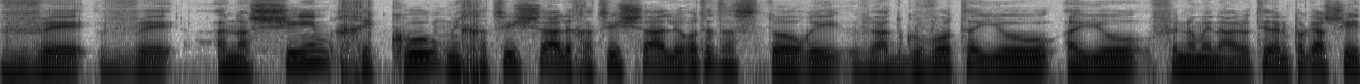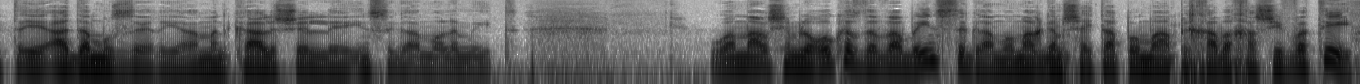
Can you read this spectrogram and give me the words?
ו, ואנשים חיכו מחצי שעה לחצי שעה לראות את הסטורי, והתגובות היו, היו פנומנליות. תראה, אני פגשתי את אה, אדם מוסרי, המנכ"ל של אה, אינסטגרם עולמית. הוא אמר שהם לא ראו כזה דבר באינסטגרם, הוא אמר גם שהייתה פה מהפכה חשיבתית.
